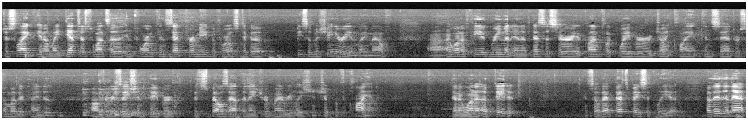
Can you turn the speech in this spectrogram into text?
just like, you know, my dentist wants an informed consent from me before I'll stick a piece of machinery in my mouth, uh, I want a fee agreement and if necessary, a conflict waiver or joint client consent or some other kind of authorization paper that spells out the nature of my relationship with the client. Then I want to update it. And so that, that's basically it. Other than that,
